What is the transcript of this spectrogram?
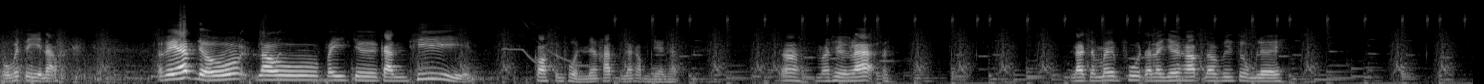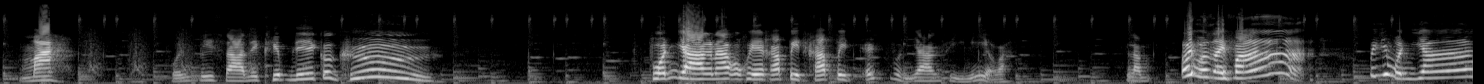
ผมไม่ตีนะโอเคครับ เดี๋ยวเราไปเจอกันที่กาะสมผลนะครับ แล้วกับเดือนครับ อะ มาถึงแล้ว เราจะไม่พูดอะไรเยอะครับ เราไปสุ่มเลย มา ผลปีศาจในคลิปนี้ก็คือ ผลยางนะโอเคครับ ปิดครับ ปิด เอ๊ะผลยางสีนี้เหรอวะลำเอ้ยผลสายฟ้า ไม่ใช่ผลยาง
